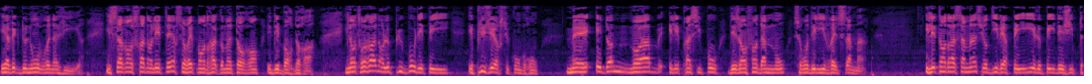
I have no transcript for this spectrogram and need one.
et avec de nombreux navires. Il s'avancera dans les terres, se répandra comme un torrent, et débordera. Il entrera dans le plus beau des pays, et plusieurs succomberont. Mais Édom, Moab et les principaux des enfants d'Ammon seront délivrés de sa main. Il étendra sa main sur divers pays, et le pays d'Égypte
